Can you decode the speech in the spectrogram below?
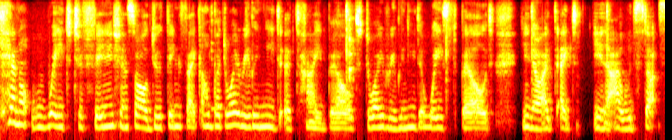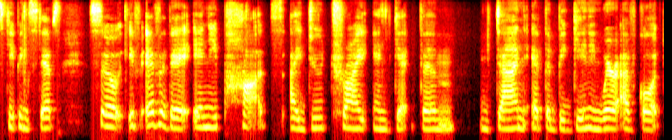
cannot wait to finish. And so I'll do things like oh but do I really need a tie belt? Do I really need a waist belt? You know I, I you know I would start skipping steps. So if ever there are any parts I do try and get them done at the beginning where I've got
